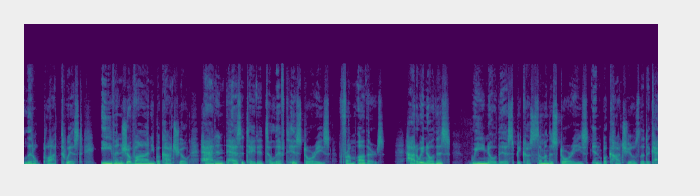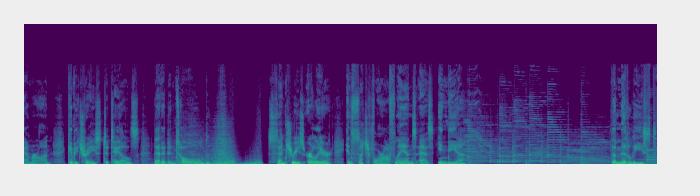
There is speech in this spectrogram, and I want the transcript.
little plot twist, even Giovanni Boccaccio hadn't hesitated to lift his stories from others. How do we know this? We know this because some of the stories in Boccaccio's The Decameron can be traced to tales that had been told centuries earlier in such far off lands as India, the Middle East,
